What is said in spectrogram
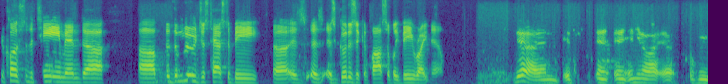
you're close to the team, and uh, uh, the, the, mood just has to be uh, as, as as good as it can possibly be right now. Yeah, and it's and, and, and you know I, uh, we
